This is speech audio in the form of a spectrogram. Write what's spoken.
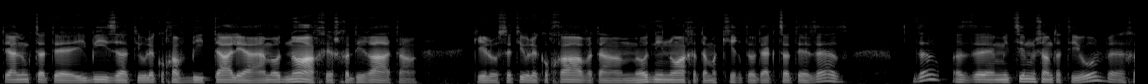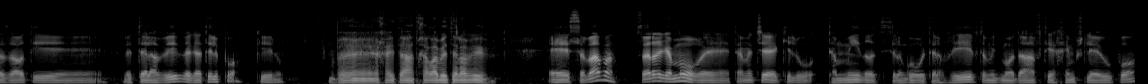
טיילנו קצת אה, איביזה, טיולי כוכב באיטליה, היה מאוד נוח, יש לך דירה, אתה כאילו עושה טיולי כוכב, אתה מאוד נינוח, אתה מכיר, אתה יודע קצת אה, זה, אז זהו. אז אה, מיצינו שם את הטיול, וחזרתי אה, לתל אביב, והגעתי לפה, כאילו. ואיך הייתה ההתחלה בתל אביב? אה, סבבה, בסדר גמור. אה, את האמת שכאילו, תמיד רציתי לגור בתל אביב, תמיד מאוד אהבתי, אחים שלי היו פה.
